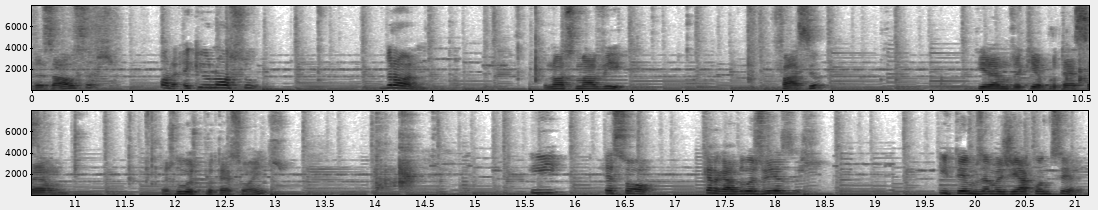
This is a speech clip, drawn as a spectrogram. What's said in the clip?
das alças. Ora, aqui o nosso drone, o nosso Mavic fácil. Tiramos aqui a proteção, as duas proteções. E é só carregar duas vezes e temos a magia a acontecer.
